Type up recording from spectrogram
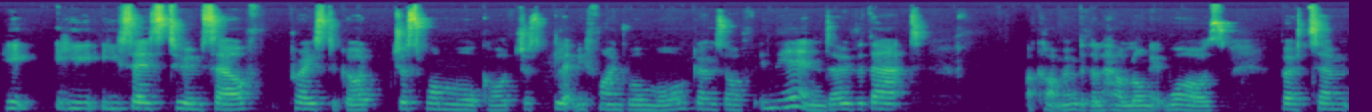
He he he says to himself, "Praise to God, just one more, God, just let me find one more." Goes off. In the end, over that, I can't remember the, how long it was, but um,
